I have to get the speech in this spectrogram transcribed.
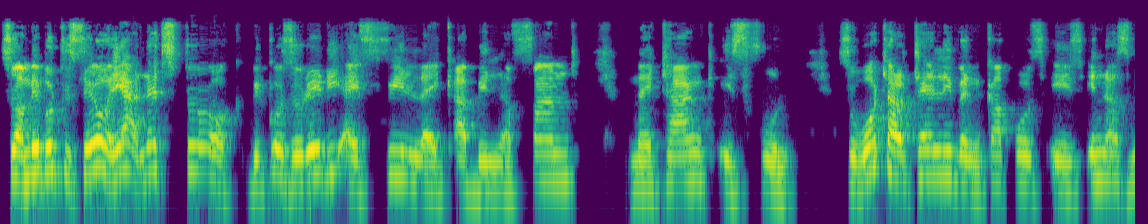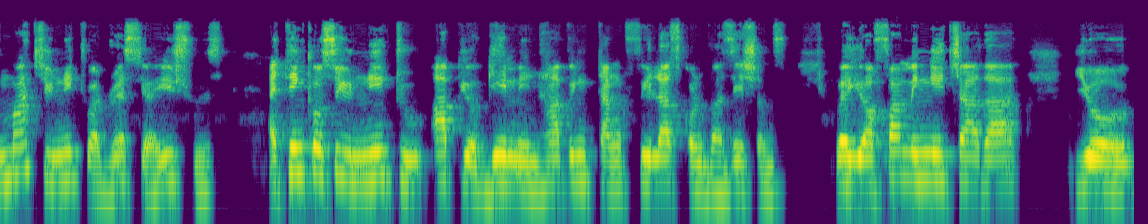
So I'm able to say, oh yeah, let's talk because already I feel like I've been affirmed, my tank is full. So what I'll tell even couples is, in as much you need to address your issues, I think also you need to up your game in having tank fillers conversations where you're affirming each other, you're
